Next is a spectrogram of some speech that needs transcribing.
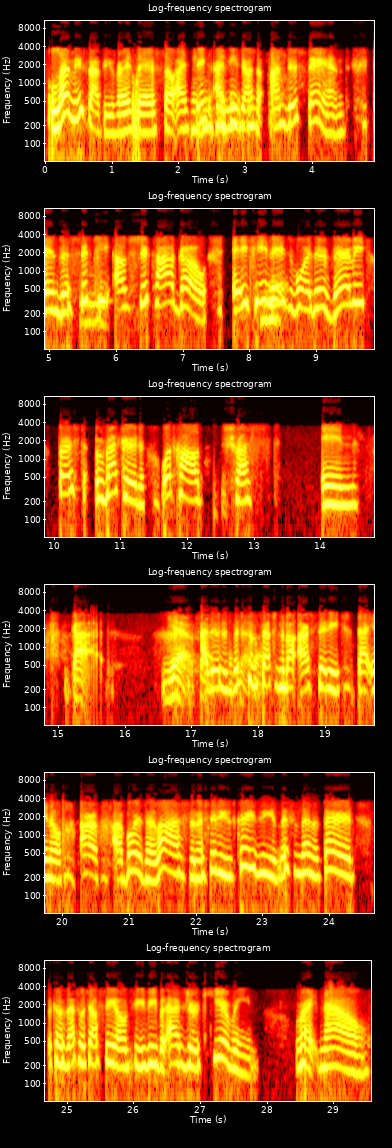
Let me stop you right there. So I think I need y'all to understand in the city of Chicago, a teenage boy, their very first record was called Trust in God. Yeah. Uh, there's this misconception about our city that, you know, our our boys are lost and our city is crazy and this and that and the third because that's what y'all see on TV. But as you're hearing right now,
